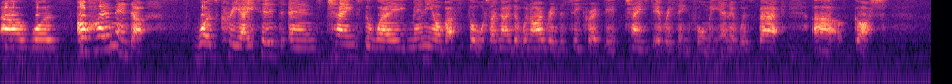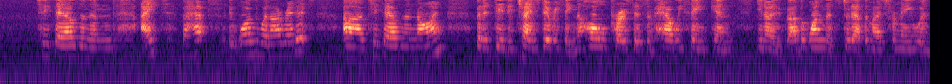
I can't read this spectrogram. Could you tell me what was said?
uh, was oh hi Amanda was created and changed the way many of us thought. I know that when I read The Secret, it changed everything for me, and it was back, uh, gosh, 2008 perhaps it was when I read it, uh, 2009, but it did, it changed everything. The whole process of how we think and you know, uh, the one that stood out the most for me was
